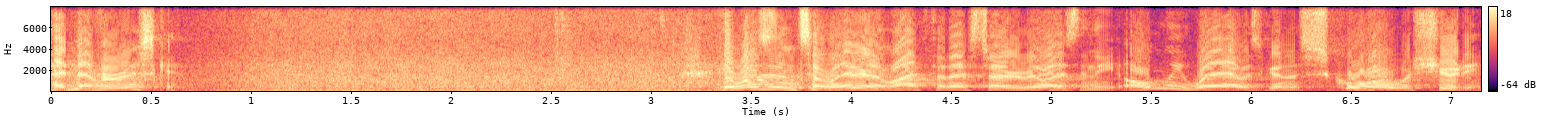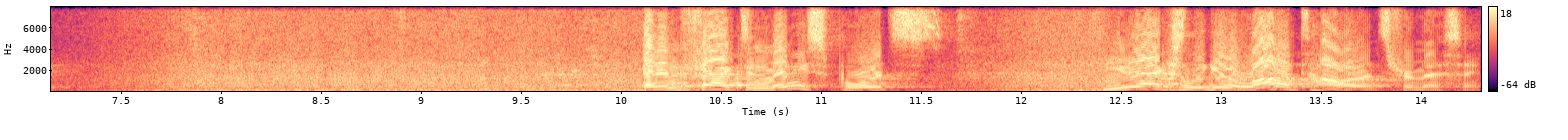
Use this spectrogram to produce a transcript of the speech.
I'd never risk it. It wasn't until later in life that I started realizing the only way I was going to score was shooting. And in fact, in many sports, you actually get a lot of tolerance for missing.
